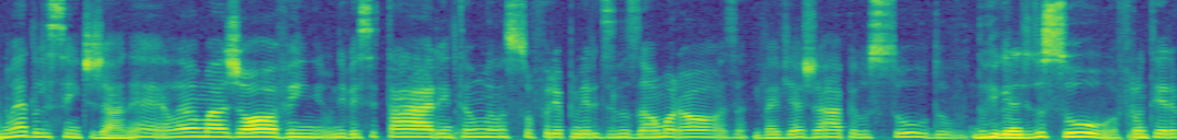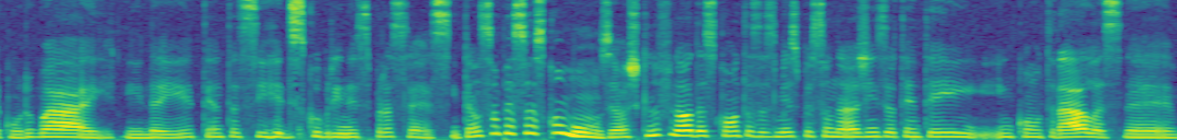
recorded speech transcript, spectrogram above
não é adolescente já, né? Ela é uma jovem universitária, então ela sofreu a primeira desilusão amorosa e vai viajar pelo sul do, do Rio Grande do Sul, a fronteira com o Uruguai, e daí tenta se redescobrir nesse processo. Então são pessoas comuns. Eu acho que no final das contas as minhas personagens eu tentei encontrá-las né,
